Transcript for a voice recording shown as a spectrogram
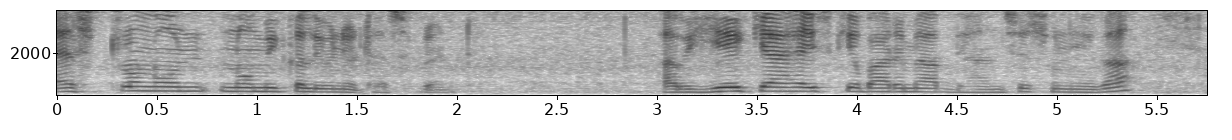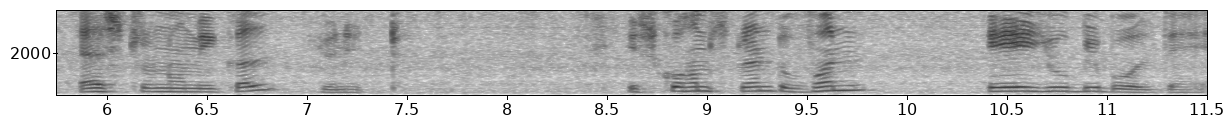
एस्ट्रोनोमिकल यूनिट है स्टूडेंट अब ये क्या है इसके बारे में आप ध्यान से सुनिएगा. एस्ट्रोनॉमिकल यूनिट इसको हम स्टूडेंट वन ए यू भी बोलते हैं.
